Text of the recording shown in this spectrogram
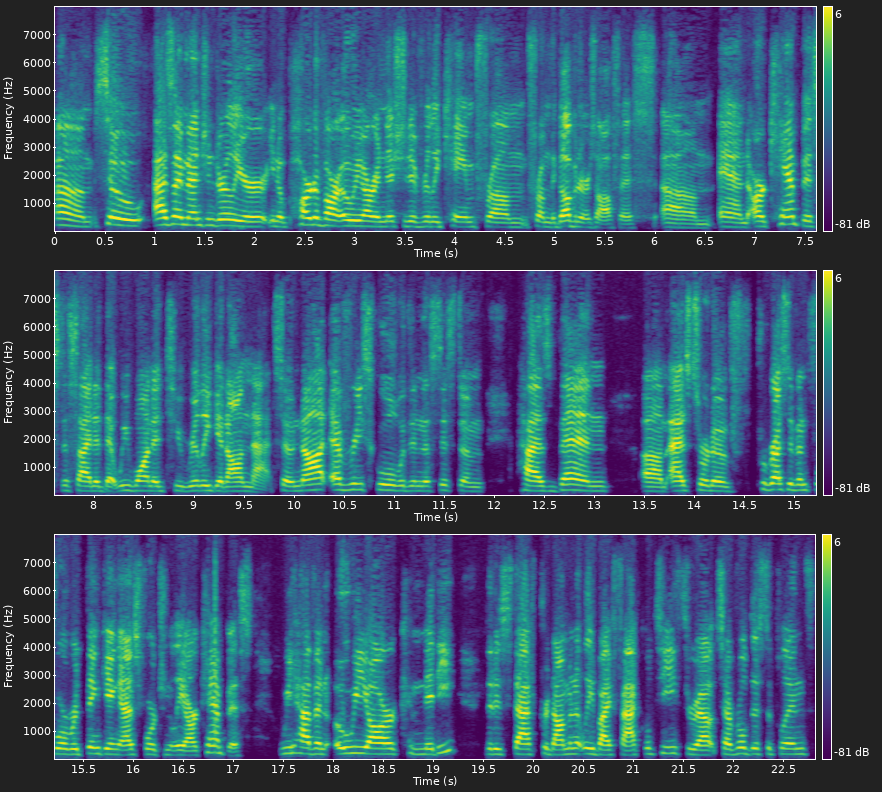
um, so as I mentioned earlier, you know, part of our OER initiative really came from from the governor's office, um, and our campus decided that we wanted to really get on that. So not every school within the system has been um, as sort of progressive and forward thinking as fortunately our campus. We have an OER committee that is staffed predominantly by faculty throughout several disciplines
